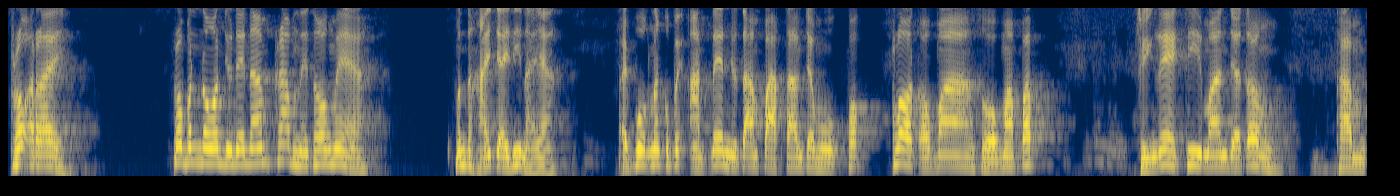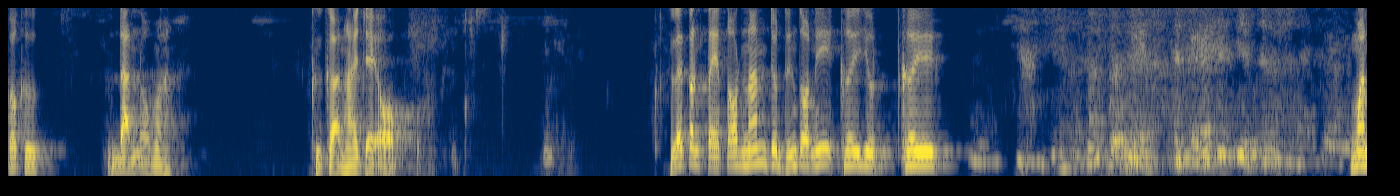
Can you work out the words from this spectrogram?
เพราะอะไร เพราะมันนอนอยู่ในน้ำคร่ำในท้องแม่ มันหายใจที่ไหนอะไอ้พวกนั้นก็ไปอัดแน่นอยู่ตามปากตามจมูกพอคลอดออกมาโสกมาปั๊บสิ่งแรกที่มันจะต้องทำก็คือดันออกมา คือการหายใจออก และตั้งแต่ตอนนั้นจนถึงตอนนี้เคยหยุดเคย มัน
